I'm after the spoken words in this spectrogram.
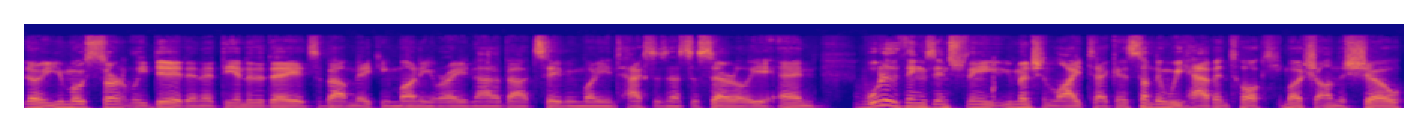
No, you most certainly did. And at the end of the day, it's about making money, right? Not about saving money in taxes necessarily. And one of the things interesting, you mentioned LIHTC, and it's something we haven't talked much on the show.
